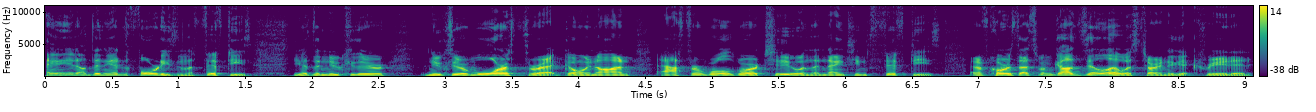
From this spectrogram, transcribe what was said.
And you know, then you had the 40s and the 50s. You had the nuclear nuclear war threat going on after World War II in the 1950s, and of course, that's when Godzilla was starting to get created.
